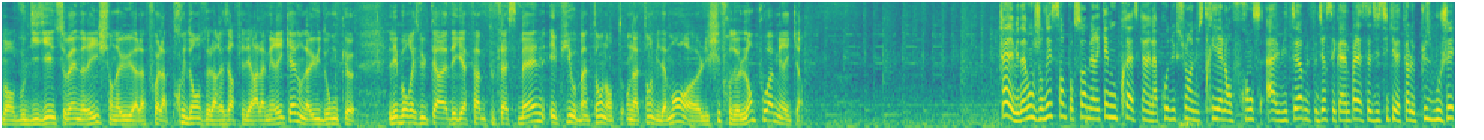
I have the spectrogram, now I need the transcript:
Bon, vous le disiez, une semaine riche. On a eu à la fois la prudence de la Réserve fédérale américaine, on a eu donc les bons résultats des GAFAM toute la semaine, et puis au maintenant, on attend évidemment les chiffres de l'emploi américain évidemment, journée 100% américaine ou presque. Hein. La production industrielle en France à 8 heures, mais il faut dire c'est quand même pas la statistique qui va faire le plus bouger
